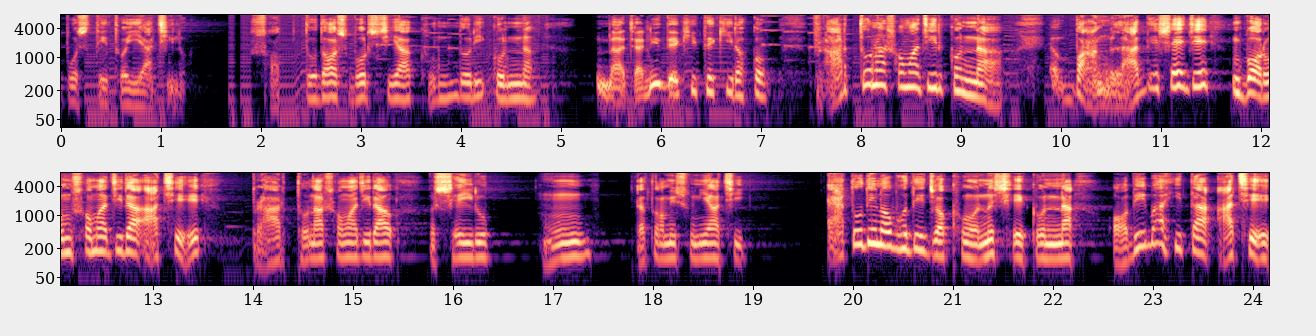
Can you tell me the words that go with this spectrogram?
উপস্থিত হইয়াছিল। সপ্তদশ বর্ষিয়া সুন্দরী কন্যা, না জানি দেখিতে কি রকম, প্রার্থনা সমাজির কন্যা। বাংলাদেশে যে বরম সমাজিরা আছে, প্রার্থনা সমাজিরাও সেই রূপ হুম, এটা তো আমি শুনিয়াছি। এতদিন অবধি যখন সে কন্যা অবিবাহিতা আছে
